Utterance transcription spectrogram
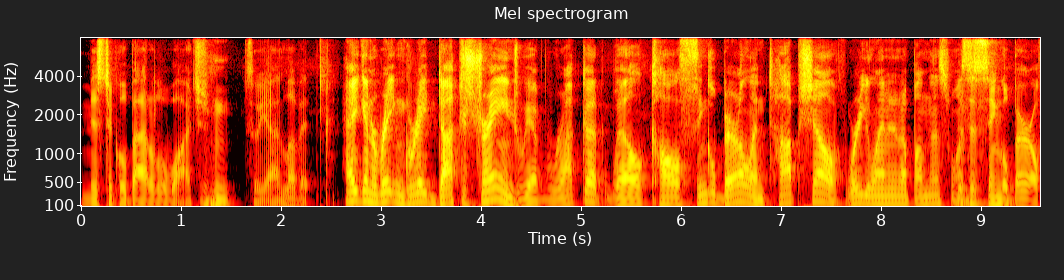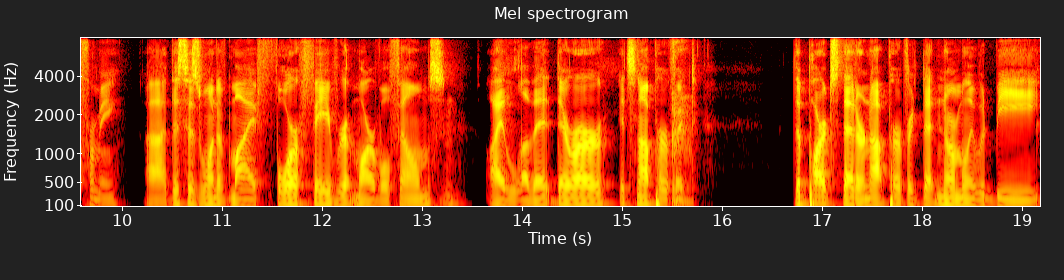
mystical battle to watch. So yeah, I love it. How are you gonna rate and grade Doctor Strange? We have Rocket, Well, Call, Single Barrel, and Top Shelf. Where are you landing up on this one? This is single barrel for me. Uh, this is one of my four favorite Marvel films. I love it. There are, it's not perfect. the parts that are not perfect that normally would be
